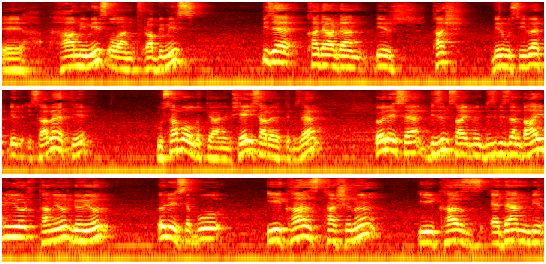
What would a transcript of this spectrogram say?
e, hamimiz olan Rabbimiz bize kaderden bir taş, bir musibet, bir isabet etti. Musab olduk yani, bir şey isabet etti bize. Öyleyse bizim sahibimiz bizi bizden daha iyi biliyor, tanıyor, görüyor. Öyleyse bu ikaz taşını ikaz eden bir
